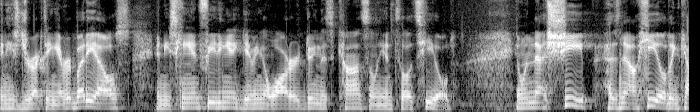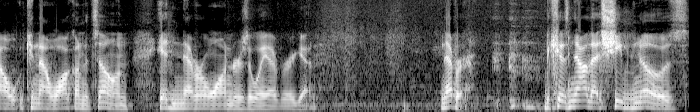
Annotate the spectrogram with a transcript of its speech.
and he's directing everybody else and he's hand feeding it, giving it water, doing this constantly until it's healed. And when that sheep has now healed and can now walk on its own, it never wanders away ever again. Never. Because now that sheep knows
